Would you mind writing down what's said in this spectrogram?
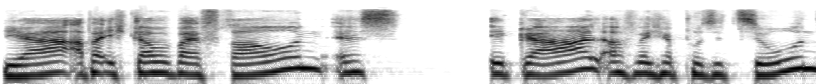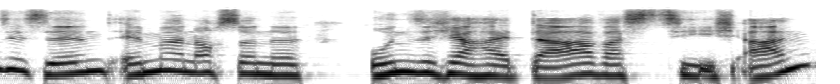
ja aber ich glaube, bei Frauen ist egal auf welcher Position sie sind, immer noch so eine Unsicherheit da, was ziehe ich an?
